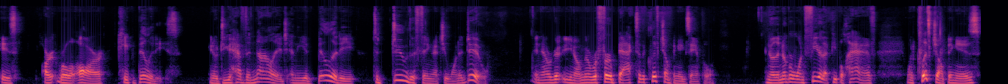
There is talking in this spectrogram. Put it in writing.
is our role R capabilities. You know, do you have the knowledge and the ability to do the thing that you want to do? And now we're going to, you know, I'm going to refer back to the cliff jumping example. You know, the number one fear that people have when cliff jumping is,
